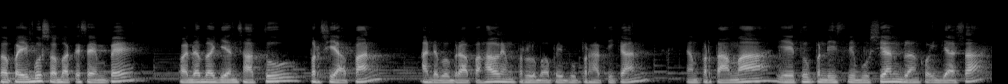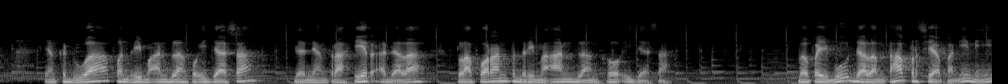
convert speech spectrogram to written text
Bapak Ibu Sobat SMP, pada bagian 1 persiapan ada beberapa hal yang perlu Bapak Ibu perhatikan. Yang pertama yaitu pendistribusian belangko ijazah, yang kedua penerimaan belangko ijazah, dan yang terakhir adalah pelaporan penerimaan belangko ijazah. Bapak Ibu, dalam tahap persiapan ini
